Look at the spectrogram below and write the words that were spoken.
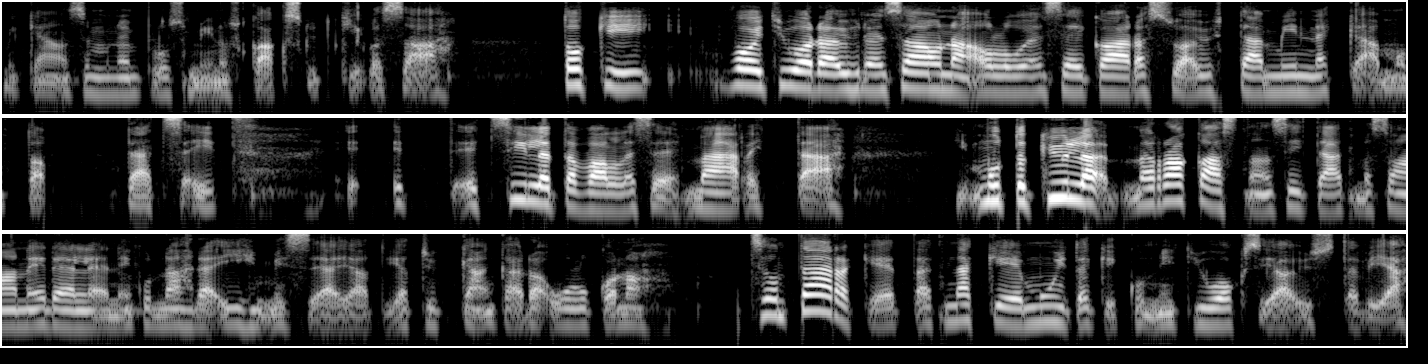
mikä on semmoinen plus miinus 20 kilsaa Toki voit juoda yhden saunaoluen, se ei kaada sua yhtään minnekään, mutta that's it. Et, et, et sillä tavalla se määrittää. Mutta kyllä mä rakastan sitä, että mä saan edelleen niin kuin nähdä ihmisiä ja, ja tykkään käydä ulkona. Se on tärkeää, että näkee muitakin kuin niitä juoksijaystäviä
